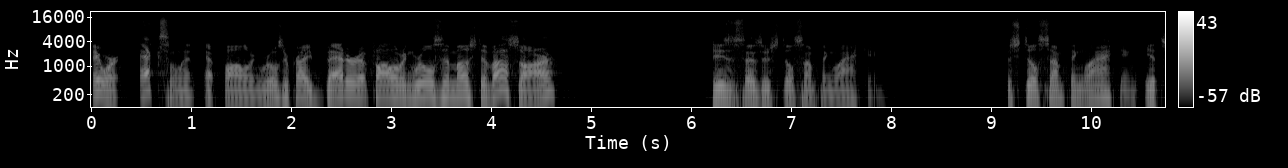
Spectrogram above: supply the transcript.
They were excellent at following rules. They're probably better at following rules than most of us are. Jesus says there's still something lacking. There's still something lacking. It's,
